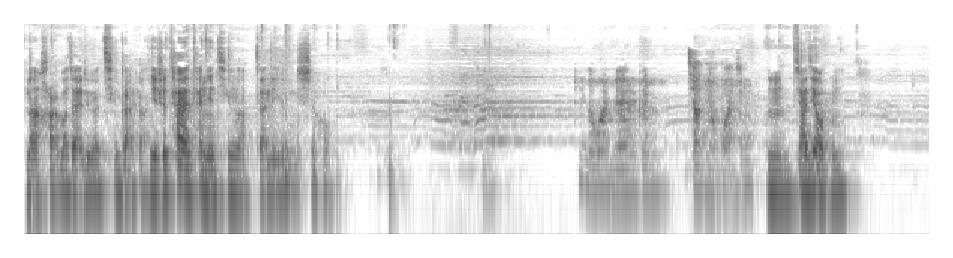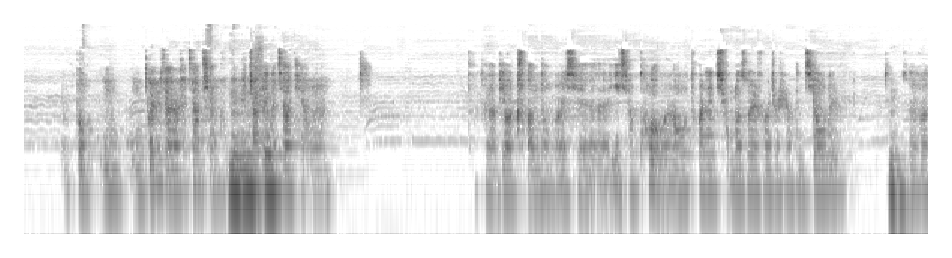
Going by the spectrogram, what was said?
男孩吧，在这个情感上也是太太年轻了，在那个时候。这个我感觉跟家庭有关系。嗯，家教是吗？不，嗯嗯，不是家教，是家庭。嗯因为张震的家庭，他可能比较传统，而且以前阔过，然后突然间穷了，所以说就是很焦虑。嗯所以说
